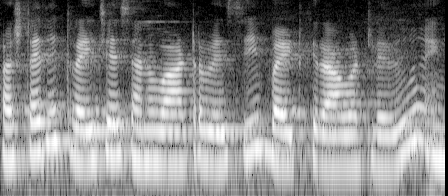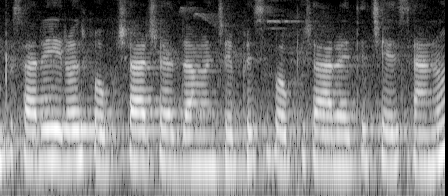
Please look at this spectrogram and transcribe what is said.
ఫస్ట్ అయితే ట్రై చేశాను వాటర్ వేసి బయటికి రావట్లేదు. ఇంకా సరే ఈరోజు పప్పుచారు చేద్దామని చెప్పేసి పప్పుచారు అయితే చేశాను.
